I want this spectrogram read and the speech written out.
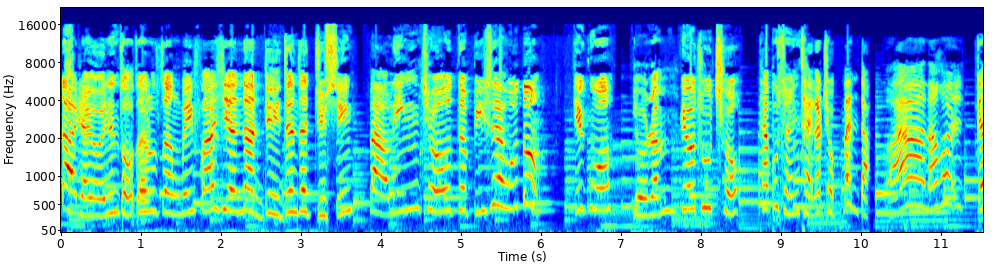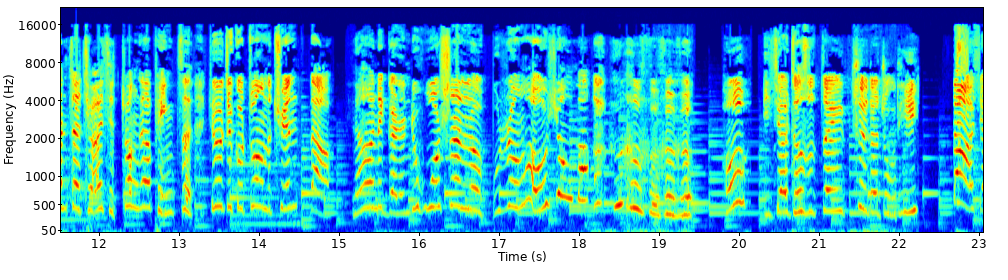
大家有一天走在路上，没发现那里正在举行保龄球的比赛活动。结果有人丢出球，他不小心踩到球绊倒，哇，然后跟着球一起撞到瓶子，就是这个撞的全倒，然后那个人就获胜了，不是很好笑吗？呵 呵呵呵呵。好，以下就是这一次的主题，大侠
